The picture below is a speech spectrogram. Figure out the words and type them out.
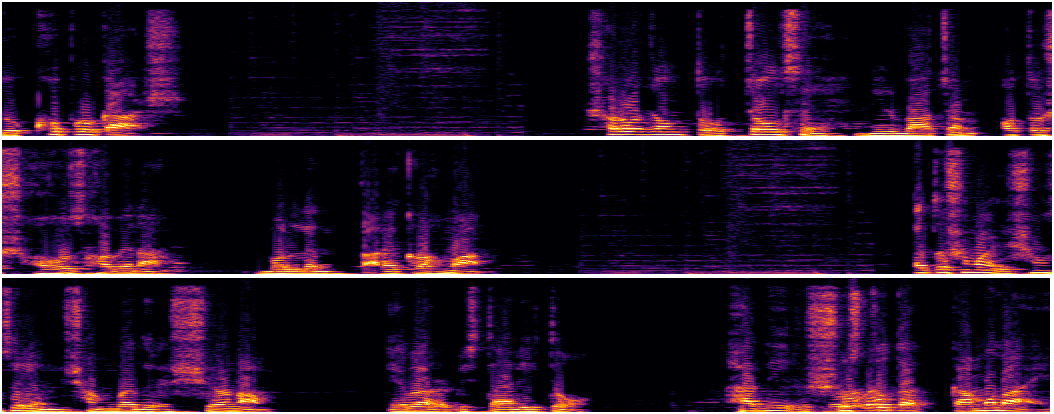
দুঃখ প্রকাশ। ষড়যন্ত্র চলছে, নির্বাচন অত সহজ হবে না, বললেন তারেক রহমান। এত সময় শুনছিলেন সংবাদের শিরোনাম। এবার বিস্তারিত। হাদির সুস্থতা কামনায়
